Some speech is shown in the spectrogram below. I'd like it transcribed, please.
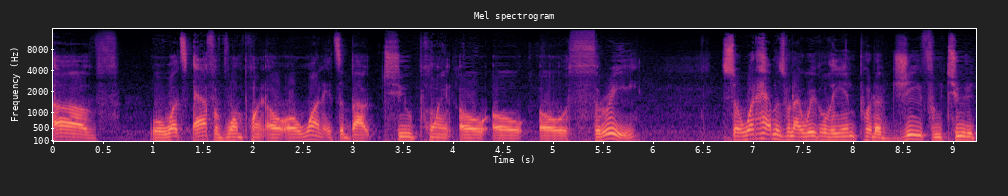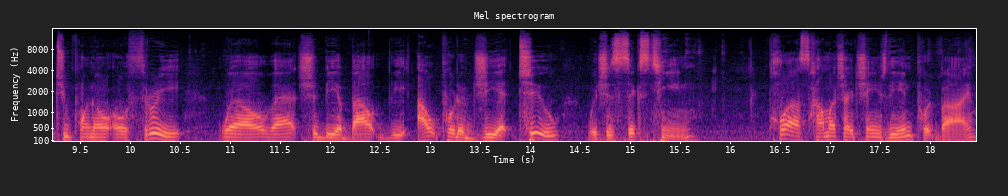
of, well, what's f of 1.001? It's about 2.0003. So what happens when I wiggle the input of g from 2 to 2.003? Well, that should be about the output of g at 2, which is 16, plus how much I change the input by,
